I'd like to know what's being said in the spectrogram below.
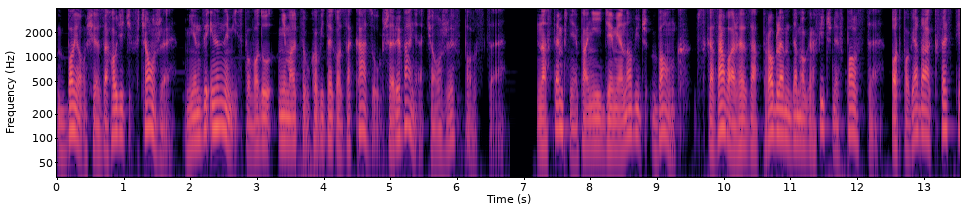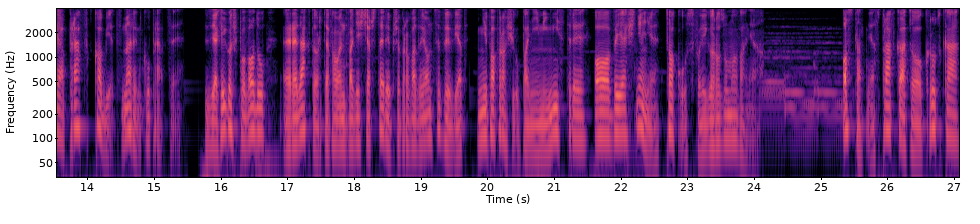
boją się zachodzić w ciążę, między innymi z powodu niemal całkowitego zakazu przerywania ciąży w Polsce. Następnie pani Dziemianowicz-Bąk wskazała, że za problem demograficzny w Polsce odpowiada kwestia praw kobiet na rynku pracy. Z jakiegoś powodu redaktor TVN24 przeprowadzający wywiad nie poprosił pani ministry o wyjaśnienie toku swojego rozumowania. Ostatnia sprawka to krótka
